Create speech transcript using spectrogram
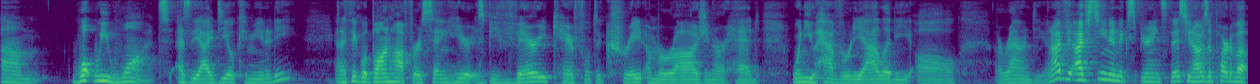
um, what we want as the ideal community. And I think what Bonhoeffer is saying here is be very careful to create a mirage in our head when you have reality all around you. And I've, I've seen and experienced this. You know, I was a part of a,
